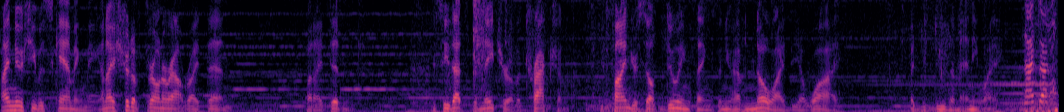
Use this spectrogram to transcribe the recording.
I knew she was scamming me, and I should have thrown her out right then. But I didn't. You see, that's the nature of attraction. You find yourself doing things and you have no idea why. But you do them anyway. Night, Doctor.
